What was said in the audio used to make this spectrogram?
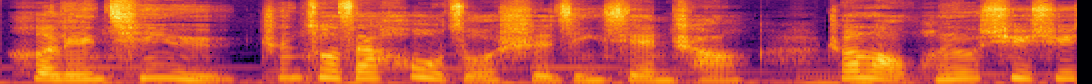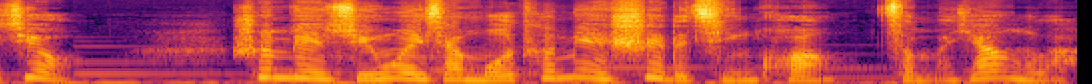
赫连青雨正坐在后座试镜现场，找老朋友叙叙旧。顺便询问一下模特面试的情况怎么样了。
